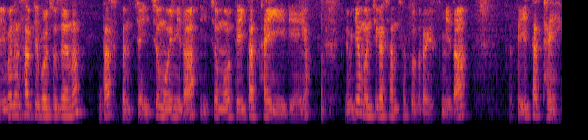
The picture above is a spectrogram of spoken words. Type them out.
이번에 살펴볼 주제는 다섯 번째 2.5입니다. 2.5 데이터 타입이에요. 이게 뭔지가 참 살펴보도록 하겠습니다. 자, 데이터 타입.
